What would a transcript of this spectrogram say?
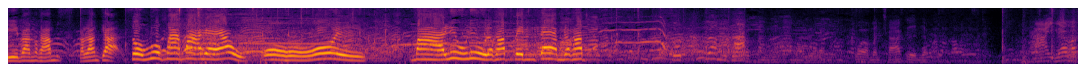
ดีบ้านมะขามกำลังจะส่งลูกมามาแล้ว โอ้โห มาริ้วริ้วแล้วครับ เป็นแต้มแล้วครับว่ามันช้าเกินครับ มาอีกแล้วครับ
